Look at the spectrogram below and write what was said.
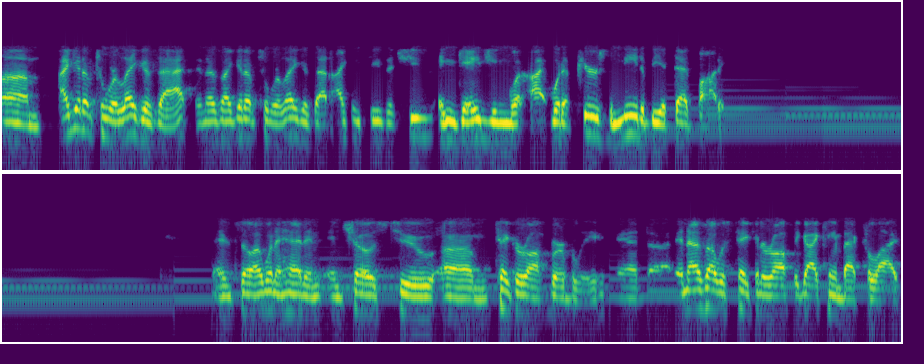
Um, I get up to where Layka's at, and as I get up to where Layka's at, I can see that she's engaging what I, what appears to me to be a dead body. And so I went ahead and, and chose to um, take her off verbally. And uh, and as I was taking her off, the guy came back to life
